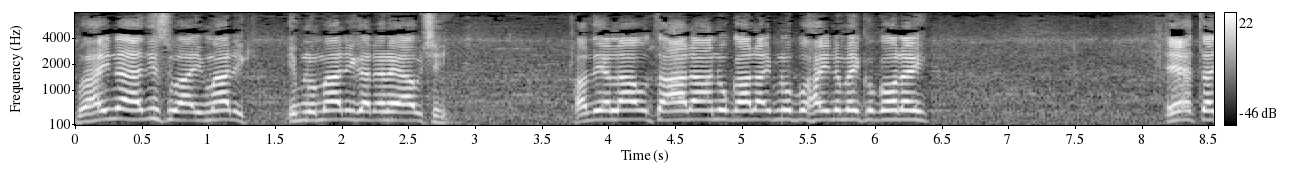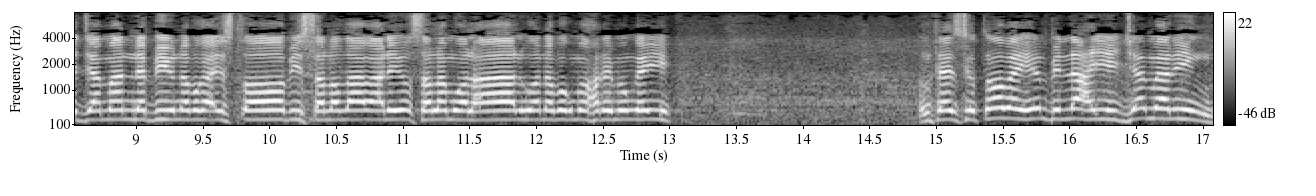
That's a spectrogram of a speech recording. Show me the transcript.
buxayna aadis waaye maalik ibnu maaliga dhere awshay radia allaahu tacaala canhu qaala ibnu buxayna may ka golay ixtajama annabiyu nabiga istoobi sala allahu alayhi wasalam walhaal huwa nabigu muxrimun ay inta isku toobayhin bilaxyi jamalin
